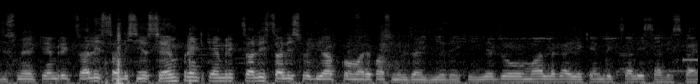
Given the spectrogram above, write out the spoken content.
जिसमें कैमरिक चालीस चालीस, ये सेम प्रिंट कैमरिक चालीस चालीस में भी आपको हमारे पास मिल जाएगी। ये देखिए, ये जो माल लगा ये कैमरिक चालीस चालीस का है,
